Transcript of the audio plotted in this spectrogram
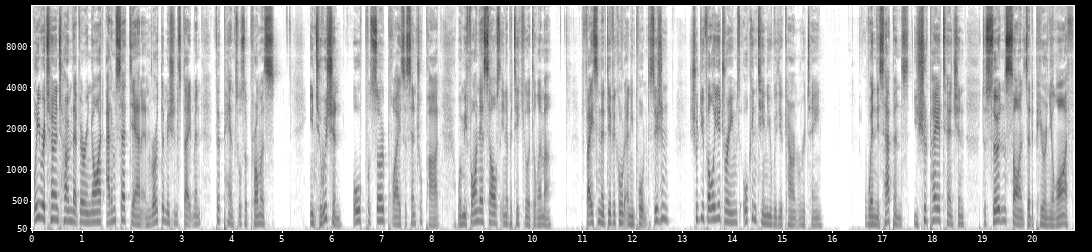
When he returned home that very night, Adam sat down and wrote the mission statement for Pencils of Promise. Intuition also plays a central part when we find ourselves in a particular dilemma. Facing a difficult and important decision, should you follow your dreams or continue with your current routine? When this happens, you should pay attention to certain signs that appear in your life,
